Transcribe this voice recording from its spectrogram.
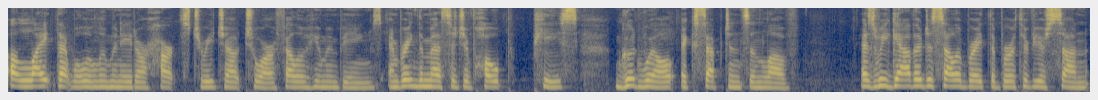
a light that will illuminate our hearts to reach out to our fellow human beings and bring the message of hope, peace, goodwill, acceptance, and love. As we gather to celebrate the birth of your Son,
